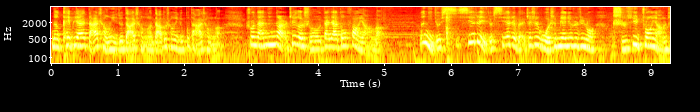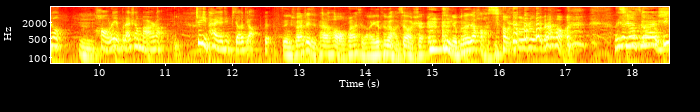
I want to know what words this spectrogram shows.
那 KPI 达成也就达成了，达不成也就不达成了。说难听点儿，这个时候大家都放羊了，那你就歇歇着也就歇着呗。这是我身边就是这种持续装阳症，嗯好了也不来上班了，这一派也比较屌。对，对你说完这几派的话，我忽然想到一个特别好笑的事儿，也不能叫好笑，这么说不太好。其实最开始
